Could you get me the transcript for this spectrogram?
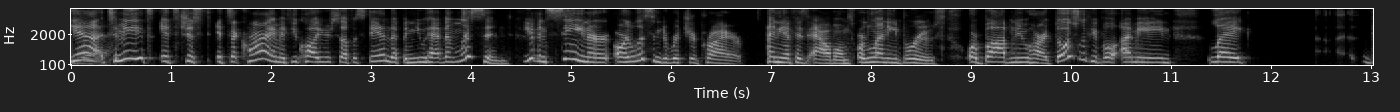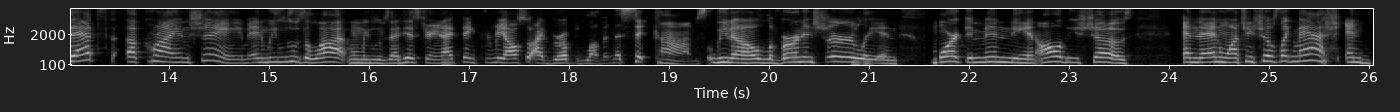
Yeah, to me it's it's just it's a crime if you call yourself a stand-up and you haven't listened. You haven't seen or or listened to Richard Pryor, any of his albums, or Lenny Bruce, or Bob Newhart. Those are the people, I mean, like that's a crying shame. And we lose a lot when we lose that history. And I think for me also, I grew up loving the sitcoms, you know, Laverne and Shirley and Mork and Mindy and all of these shows. And then watching shows like MASH and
